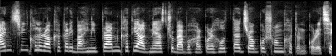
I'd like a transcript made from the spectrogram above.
আইন শৃঙ্খলা রক্ষাকারী বাহিনী প্রাণঘাতী আগ্নেয়াস্ত্র ব্যবহার করে হত্যাযজ্ঞ সংঘটন করেছে।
